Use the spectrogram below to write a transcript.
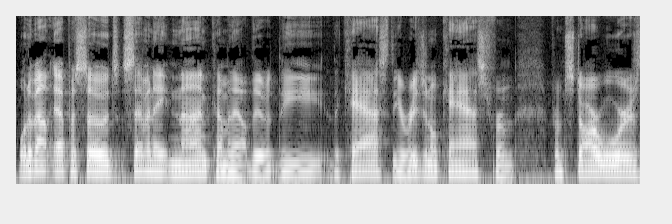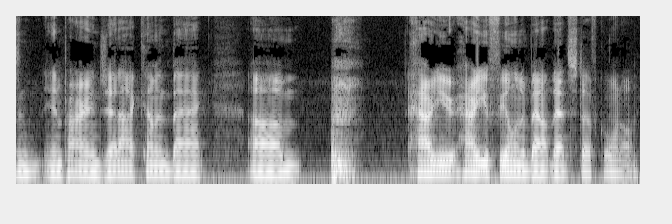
What about episodes seven, eight, and nine coming out? The the the cast, the original cast from from Star Wars and Empire and Jedi coming back. Um, how are you how are you feeling about that stuff going on?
